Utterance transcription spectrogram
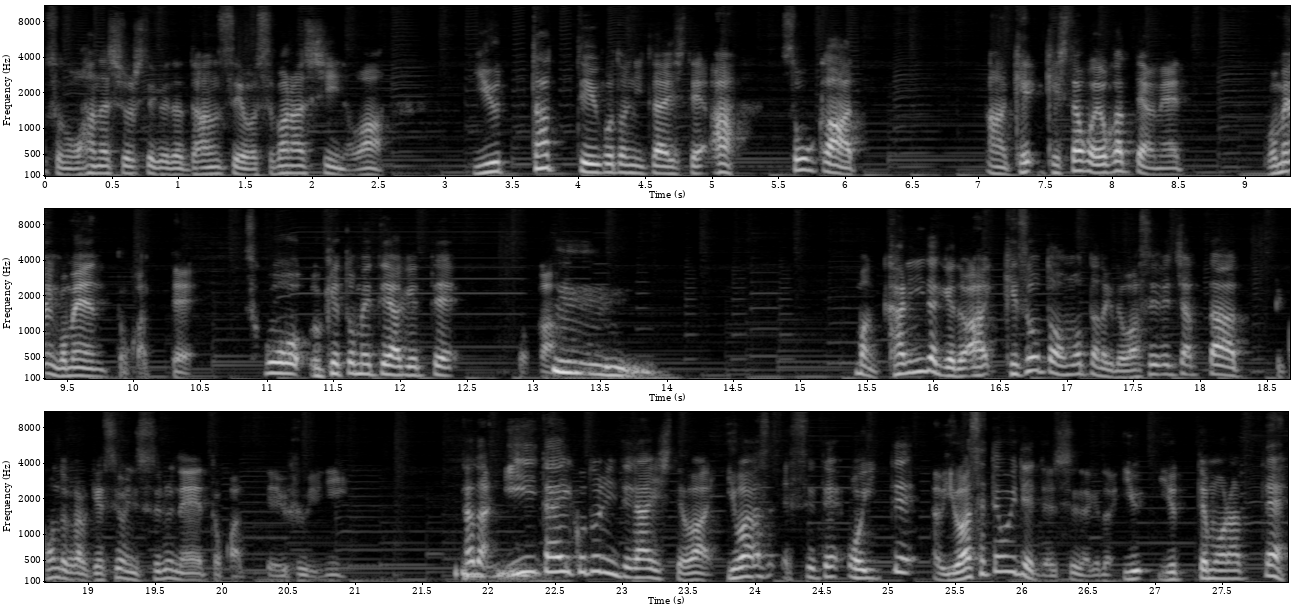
そのお話をしてくれた男性は素晴らしいのは、言ったっていうことに対して、あ、そうか、あ、け消した方が良かったよね。ごめんごめん。とかって、そこを受け止めてあげて、とか、うん。まあ仮にだけど、あ、消そうとは思ったんだけど忘れちゃったって、今度から消すようにするね、とかっていうふうに、ただ、言いたいことに対しては言わせておいて、言わせておいてって失礼だけど、言言ってもらって、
